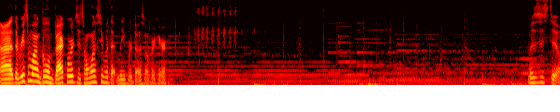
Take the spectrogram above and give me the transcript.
Uh, the reason why I'm going backwards is I want to see what that lever does over here. What does this do?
